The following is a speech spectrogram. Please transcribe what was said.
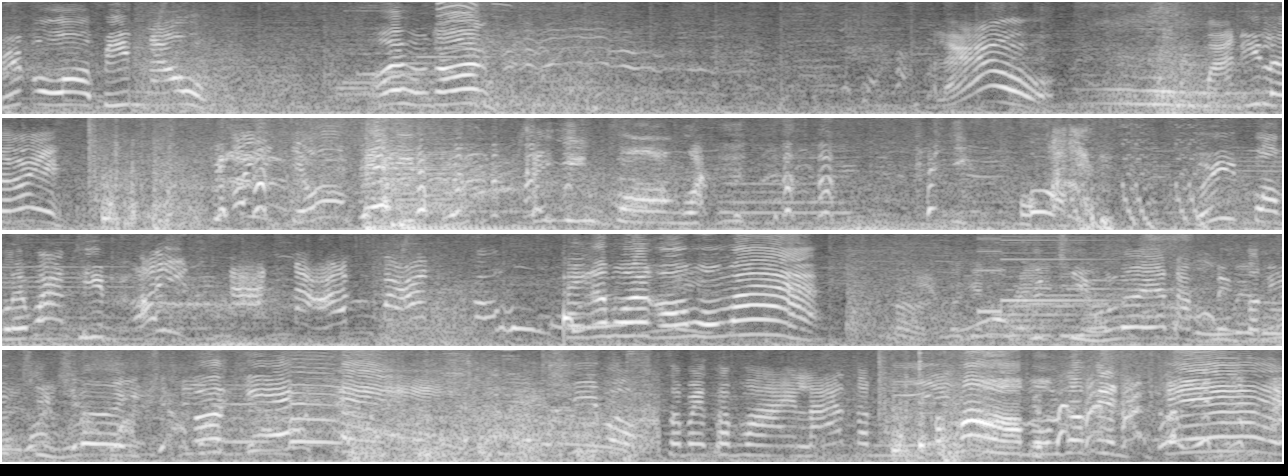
ริปโอบินเอา โอ้ยผมโดน มาแล้วมานี่เลยเฮ้ยเดี๋ยวใครยิงฟองวะใครยิงฟองเฮ้ยบอกเลยว่าทีมเอ้ยนานนานนานโอ้โหไปขโมยของผมมาคือฉิวเลยอันดับหนึ่งตอนนี้ฉิวเลยโอเคพี่บอกสบายๆแล้วตอนนี้พ่อผมต้องเป็นเก่ง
